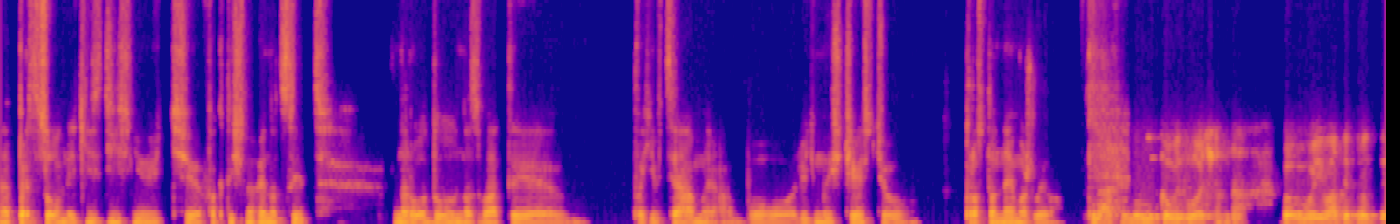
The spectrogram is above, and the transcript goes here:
е, персон, які здійснюють е, фактично геноцид народу, назвати фахівцями або людьми з честю просто неможливо. Так, це був військовий злочин. Да. Бо воювати проти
